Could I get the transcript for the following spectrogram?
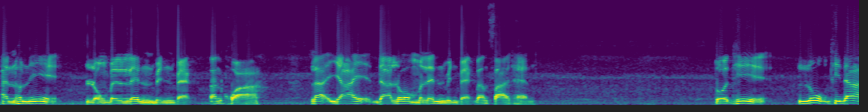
แอนโทนีลงไปเล่นวินแบกด้านขวา และย้ายดาโลมมาเล่นวินแบกด้านซ้ายแทน ตัวที่ลูกที่ได้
